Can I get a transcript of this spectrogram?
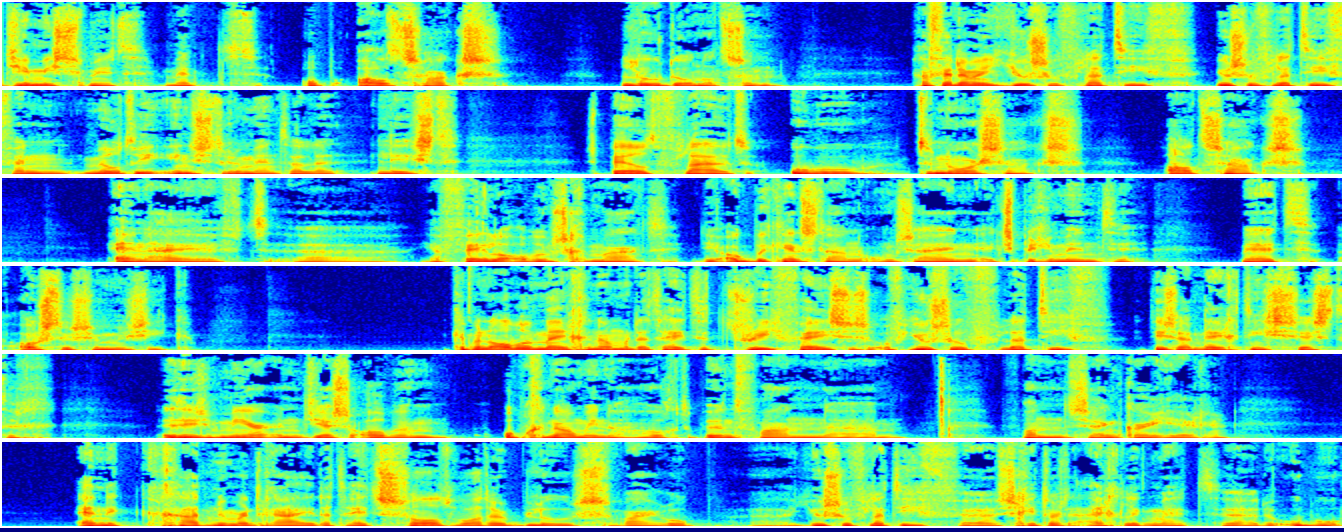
Jimmy Smith met op altsax Lou Donaldson. Ga verder met Yusuf Latif. Yusuf Latif, een multi-instrumentalist, speelt fluit, oeboe, tenorsax, altsax. En hij heeft uh, ja, vele albums gemaakt die ook bekend staan om zijn experimenten met Oosterse muziek. Ik heb een album meegenomen dat heet The Three Faces of Yusuf Latif. Het is uit 1960. Het is meer een jazzalbum opgenomen in een hoogtepunt van, uh, van zijn carrière. En ik ga het nummer draaien, dat heet Saltwater Blues... waarop uh, Yusuf Latif uh, schittert eigenlijk met uh, de Ubu.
